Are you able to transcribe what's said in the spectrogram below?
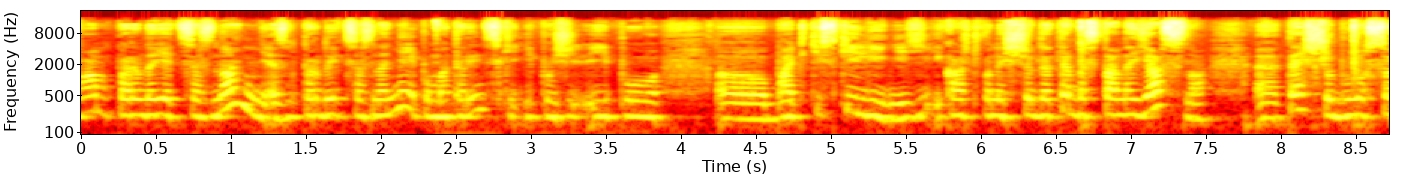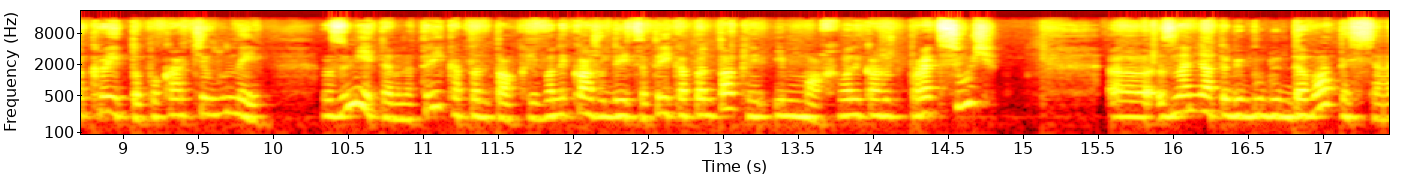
Вам передається знання, передається знання і по материнській, і по, і по е, батьківській лінії. І кажуть вони, що для тебе стане ясно е, те, що було сокрито по карті Луни. Розумієте, вона трійка пентаклів. Вони кажуть, дивіться, трійка пентаклів і мах. Вони кажуть, працюй, е, знання тобі будуть даватися,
